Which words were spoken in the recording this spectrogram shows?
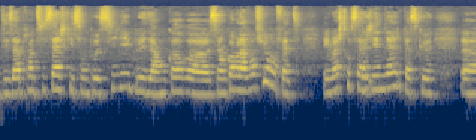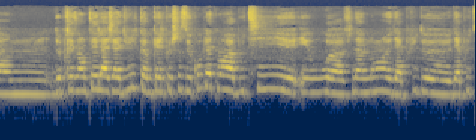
des apprentissages qui sont possibles, il y a encore. c'est encore l'aventure en fait. Et moi, je trouve ça génial parce que de présenter l'âge adulte comme quelque chose de complètement abouti et, où finalement, il n'y a plus de. Il y a plus de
